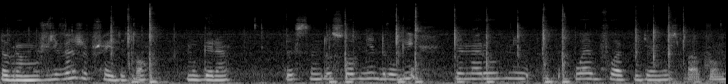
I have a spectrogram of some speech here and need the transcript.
Dobra, możliwe, że przejdę to grę. Jestem dosłownie drugi, na równi łeb w łeb idziemy z babą.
